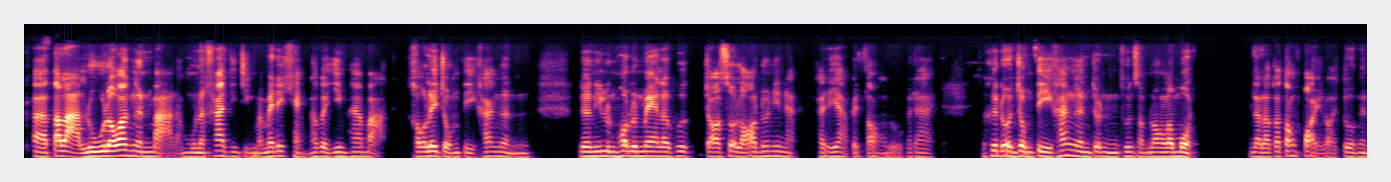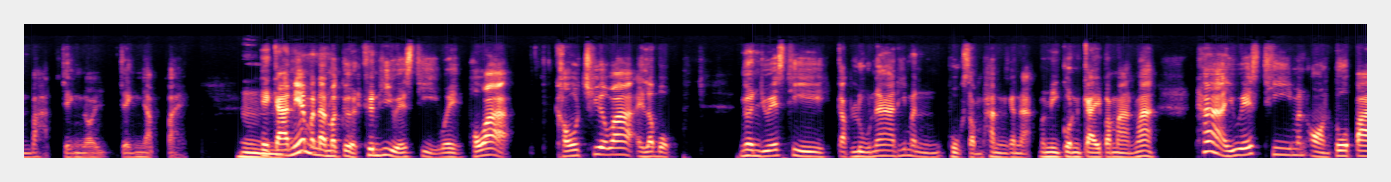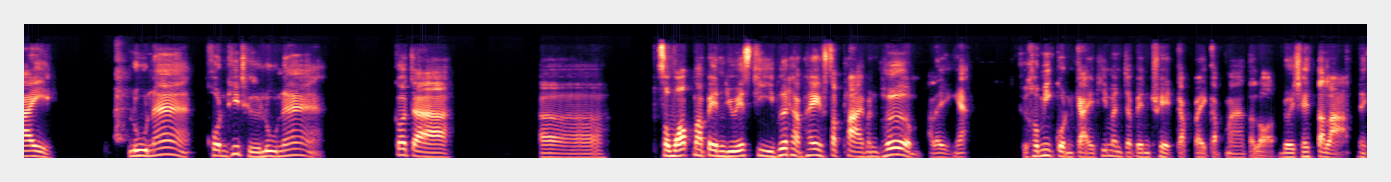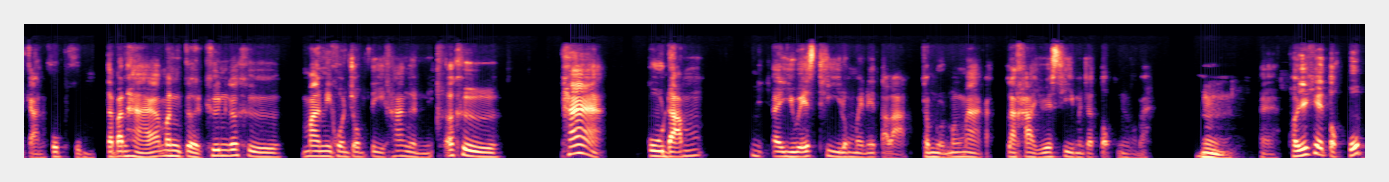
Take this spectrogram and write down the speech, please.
เอ่อตลาดรู้แล้วว่าเงินบาทอะมูลค่าจริง ๆ มันไม่ได้แข็งเท่ากับยี่ห้าบาท เขาเลยโจมตีค่าเงิน เรื่องนี้รุ่นพ่อรุ่นแม่แล้วพวกจอร์จโซลอสนู่นนี่น่ะใครที่อยากไปลองดูก็ได้ ก็คือโดนโจมตีค่าเงินจนทุนสำรองเราหมด แล้วเราก็ต้องปล่อยลอยตัวเงินบาทเจ๊งลอยเจ๊งยับไปอืมเหตุการณ์เนี้ยมันดันมาเกิดขึ้นที่ UST เว้ยเพราะว่าเขาเชื่อว่าไอ้ระบบเงิน UST กับ Luna ที่มันผูกสัมพันธ์กันอะมันมีกลไกประมาณว่า ถ้า UST มันอ่อนตัวไป Luna คนที่ถือ Luna ก็จะเอ่อ swap มาเป็น UST เพื่อทำให้ supply มันเพิ่มอะไรอย่างเงี้ยคือเขามีกลไกที่มันจะเป็นเทรดกลับไปกลับมาตลอด โดยใช้ตลาดในการควบคุม แต่ปัญหามันเกิดขึ้นก็คือ มันมีคนโจมตีค่าเงินนี้ก็คือ ถ้ากูดัมไอ UST ลงไปในตลาดจำนวนมากๆอะราคา UST มันจะตกนึกออกปะอืมเออพอ UST ตกปุ๊บ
